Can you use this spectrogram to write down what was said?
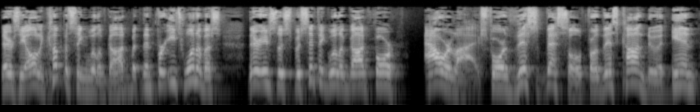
There's the all encompassing will of God, but then for each one of us, there is the specific will of God for our lives, for this vessel, for this conduit in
